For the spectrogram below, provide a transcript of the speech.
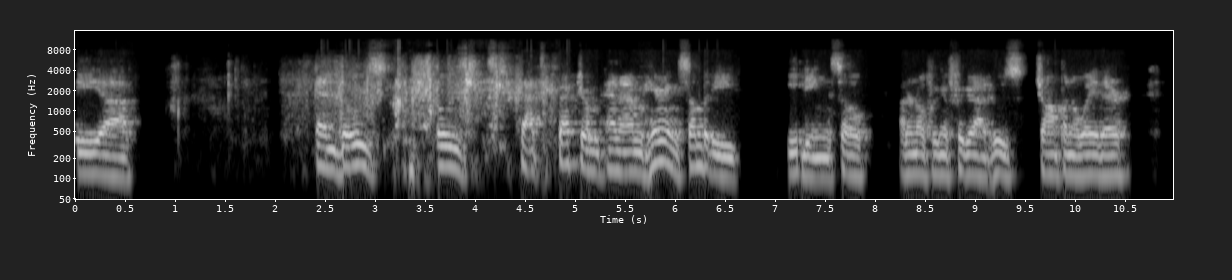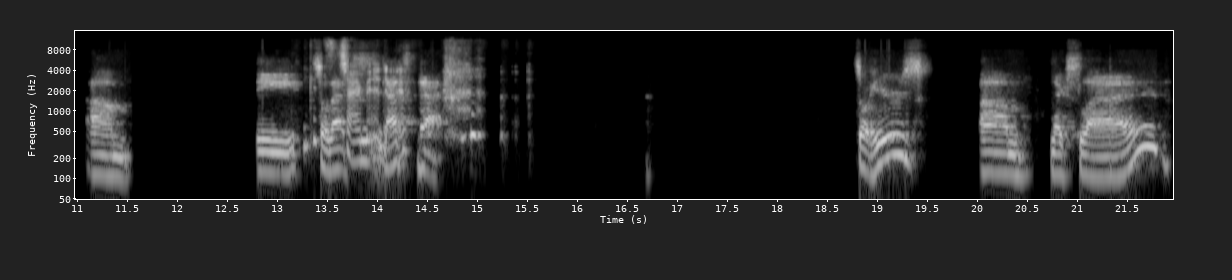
the uh, and those those that spectrum and i'm hearing somebody eating so i don't know if we can figure out who's chomping away there. Um the so that's that's that. So here's um next slide.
